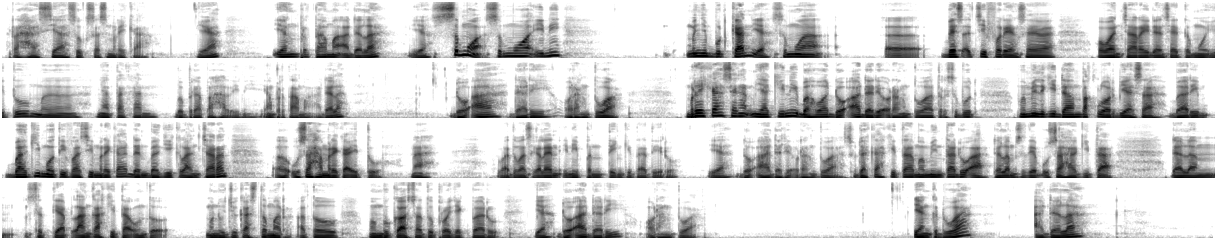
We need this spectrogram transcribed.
rahasia sukses mereka. Ya, yang pertama adalah ya semua semua ini menyebutkan ya semua uh, best achiever yang saya wawancarai dan saya temui itu menyatakan beberapa hal ini. Yang pertama adalah doa dari orang tua. Mereka sangat meyakini bahwa doa dari orang tua tersebut memiliki dampak luar biasa bagi motivasi mereka dan bagi kelancaran uh, usaha mereka itu. Nah, Teman-teman sekalian, ini penting kita tiru. Ya, doa dari orang tua. Sudahkah kita meminta doa dalam setiap usaha kita, dalam setiap langkah kita untuk menuju customer atau membuka satu proyek baru? Ya, doa dari orang tua. Yang kedua adalah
